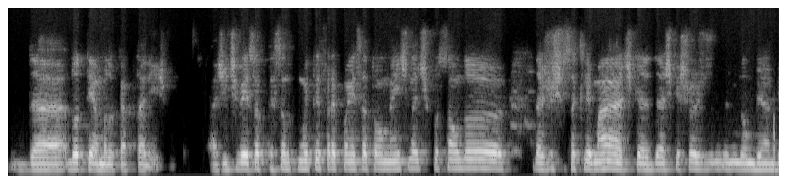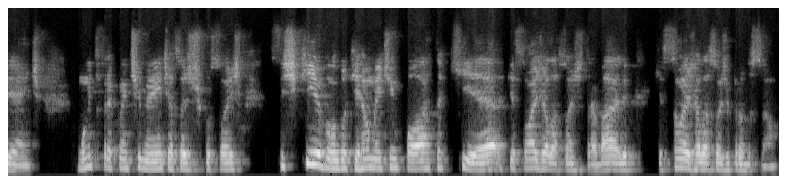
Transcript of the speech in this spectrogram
da, do tema do capitalismo. A gente vê isso acontecendo com muita frequência atualmente na discussão do, da justiça climática, das questões do, do meio ambiente. Muito frequentemente essas discussões se esquivam do que realmente importa, que é que são as relações de trabalho, que são as relações de produção,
